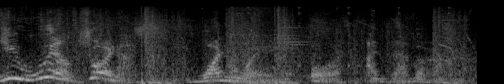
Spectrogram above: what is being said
You will join us! One way or another.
